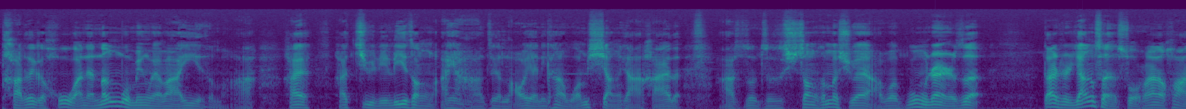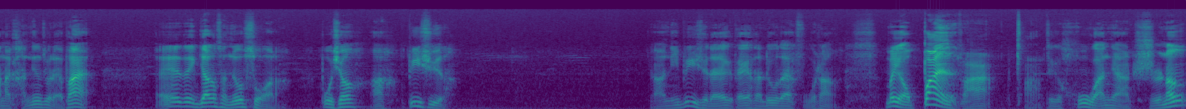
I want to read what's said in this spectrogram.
他这个胡管家能不明白嘛意思吗？啊，还还据理力争了。哎呀，这老爷，你看我们乡下孩子啊，这这上什么学呀？我不用认识字。但是杨森说出来的话，那肯定就得办。哎，这杨森就说了，不行啊，必须的啊，你必须得得给他留在府上，没有办法啊。这个胡管家只能。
